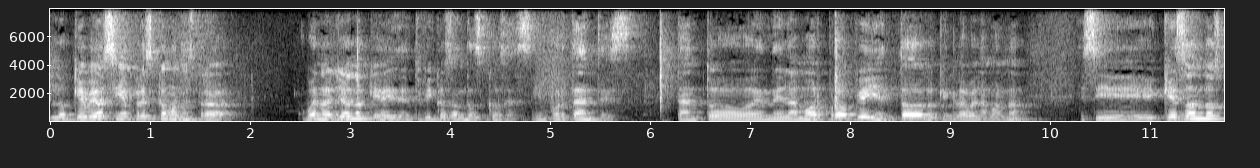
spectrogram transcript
lo que veo siempre es como nuestra, bueno, yo lo que identifico son dos cosas importantes, tanto en el amor propio y en todo lo que engloba el amor, ¿no? Sí, que son dos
